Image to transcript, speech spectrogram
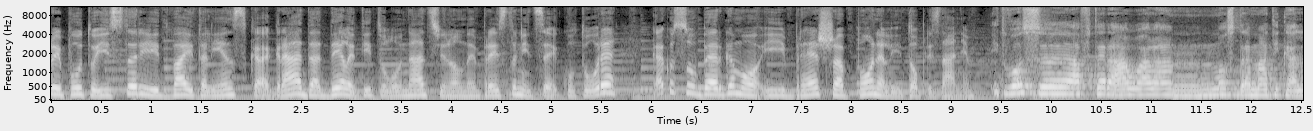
Prvi put u istoriji dva italijanska grada dele titulu nacionalne prestonice kulture, kako su Bergamo i Breša poneli to priznanje? It was uh, after our um, most dramatical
